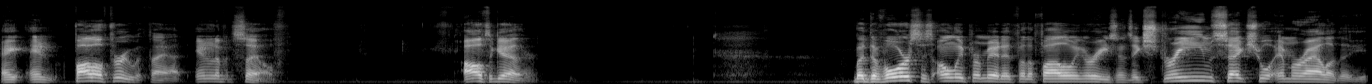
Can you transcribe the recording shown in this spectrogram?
and, and follow through with that in and of itself. Altogether. But divorce is only permitted for the following reasons extreme sexual immorality.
